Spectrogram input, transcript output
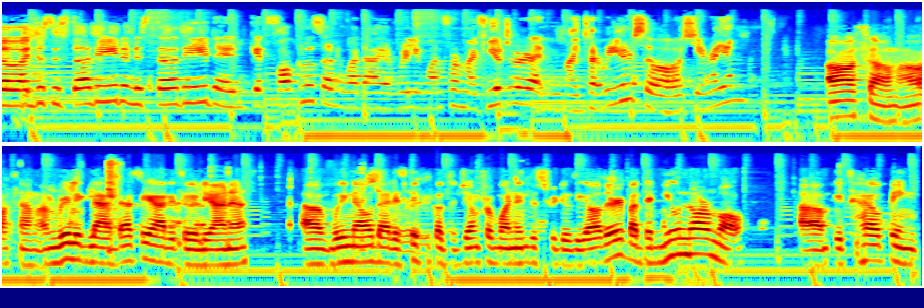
So I just studied and studied and get focused on what I really want for my future and my career. So here I am. Awesome, awesome. I'm really glad. That's the attitude, Liana. Uh, we know that it's difficult to jump from one industry to the other, but the new normal, um, it's helping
